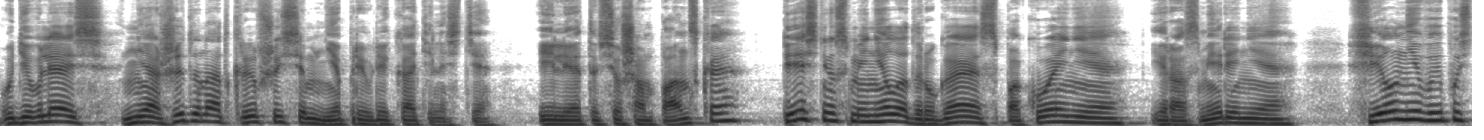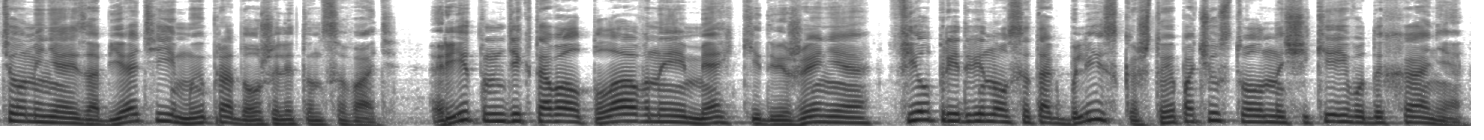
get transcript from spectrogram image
удивляясь неожиданно открывшейся мне привлекательности. Или это все шампанское? Песню сменила другая, спокойнее и размереннее. Фил не выпустил меня из объятий, и мы продолжили танцевать. Ритм диктовал плавные, мягкие движения. Фил придвинулся так близко, что я почувствовала на щеке его дыхание,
